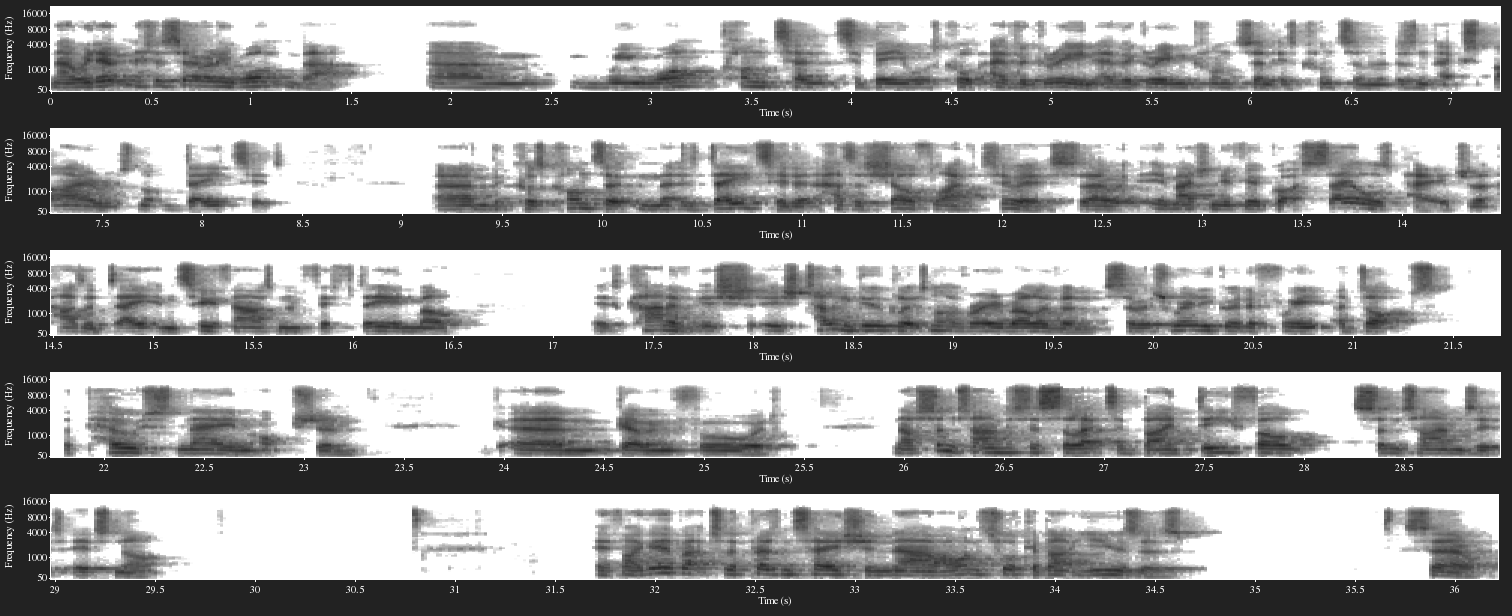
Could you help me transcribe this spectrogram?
Now, we don't necessarily want that. Um, we want content to be what's called evergreen. Evergreen content is content that doesn't expire, it's not dated. um, because content that is dated, it has a shelf life to it. So imagine if you've got a sales page that has a date in 2015, well, it's kind of, it's, it's telling Google it's not very relevant. So it's really good if we adopt the post name option um, going forward. Now, sometimes this is selected by default, sometimes it, it's not. If I go back to the presentation now, I want to talk about users. So,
